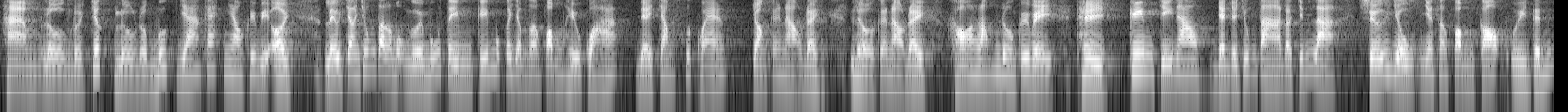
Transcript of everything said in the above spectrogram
hàm lượng rồi chất lượng rồi mức giá khác nhau quý vị ơi. Liệu chăng chúng ta là một người muốn tìm kiếm một cái dòng sản phẩm hiệu quả để chăm sức khỏe? Chọn cái nào đây? Lựa cái nào đây? Khó lắm đúng không quý vị. Thì kim chỉ nào dành cho chúng ta đó chính là sử dụng những sản phẩm có uy tín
